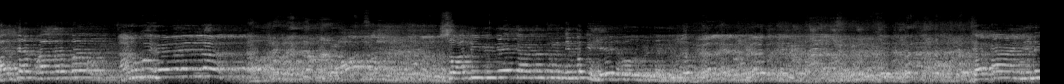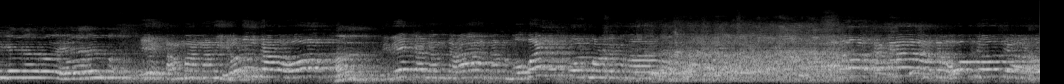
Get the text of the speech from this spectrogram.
ಮಧ್ಯಾಹ್ನ ಭಾಗಪ್ಪ ನನಗೂ ಹೇಳೇ ಇಲ್ಲ ಸ್ವಾಮಿ ವಿವೇಕಾನಂದರು ನಿಮಗೆ ಹೇಳಿ ಹೋಗಬೇಕಾಗಿತ್ತು ಕಾಕ ನಿನಗೇನಾದ್ರು ಹೇಳ್ಯಾರೇನು ಏ ತಮ್ಮ ನಾನು ಹೇಳುದು ಬೇಡೋ ಹಾ? ವಿವೇಕಾನಂದ ನನ್ನ ಮೊಬೈಲ್ ಫೋನ್ ಮಾಡ್ಬೇಕಲ್ಲ ಹಲೋ ಕಾಕ, ನಾ ಹೋಗ್ಲೋ ಬ್ಯಾಡೋ?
